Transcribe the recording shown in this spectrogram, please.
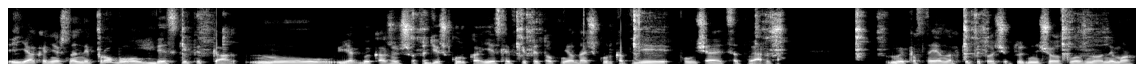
Я, звісно, не пробував без кипятка. Ну, як би кажуть, що тоді шкурка, якщо в кипяток не отдать, шкурка тоді виходить тверда. Ми постійно в кипяточок. Тут нічого сложного нема.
